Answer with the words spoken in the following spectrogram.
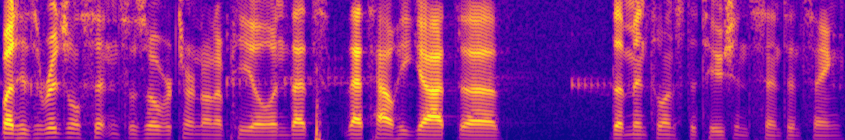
but his original sentence was overturned on appeal, and that's that's how he got uh, the mental institution sentencing.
